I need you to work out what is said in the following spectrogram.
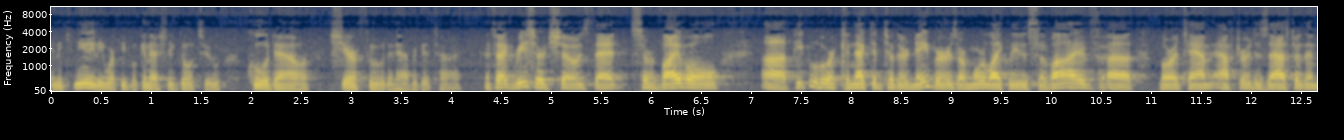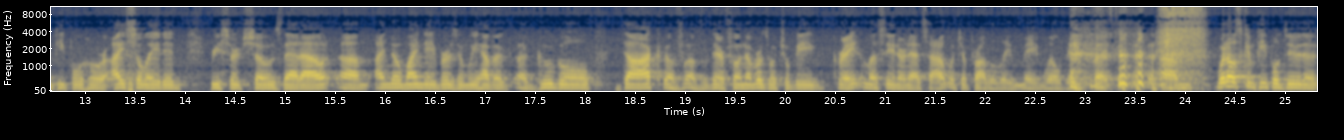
in a community where people can actually go to cool down, share food, and have a good time. In fact, research shows that survival Uh, people who are connected to their neighbors are more likely to survive, uh, Laura Tam, after a disaster than people who are isolated. Research shows that out. Um, I know my neighbors, and we have a, a Google Doc of, of, their phone numbers, which will be great unless the internet's out, which it probably may will be. But um, what else can people do to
